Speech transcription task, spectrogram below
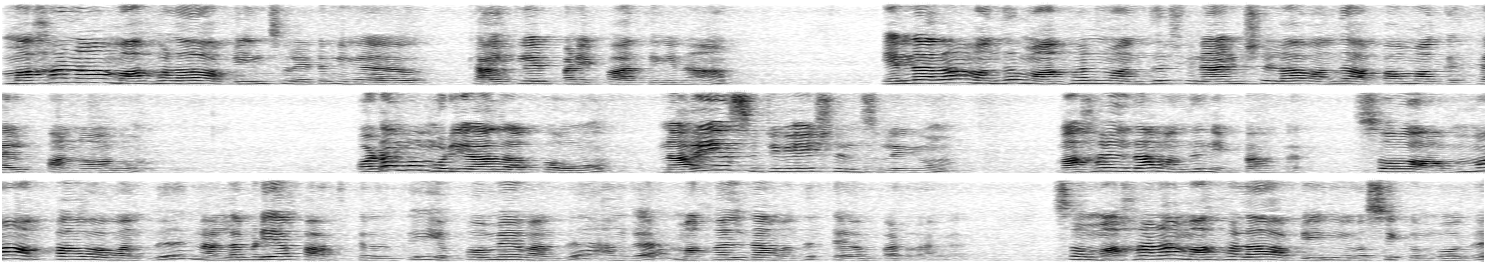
மகனா மகளா அப்படின்னு சொல்லிட்டு நீங்க கால்குலேட் பண்ணி பார்த்தீங்கன்னா என்னதான் வந்து மகன் வந்து ஃபினான்ஷியலா வந்து அப்பா அம்மாவுக்கு ஹெல்ப் பண்ணாலும் உடம்பு முடியாத அப்பவும் நிறைய சுச்சுவேஷன்ஸ்லையும் மகள் தான் வந்து நிற்பாங்க ஸோ அம்மா அப்பாவை வந்து நல்லபடியாக பார்த்துக்கிறதுக்கு எப்போவுமே வந்து அங்கே மகள் தான் வந்து தேவைப்படுறாங்க. ஸோ மகனா மகளா அப்படின்னு யோசிக்கும் போது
